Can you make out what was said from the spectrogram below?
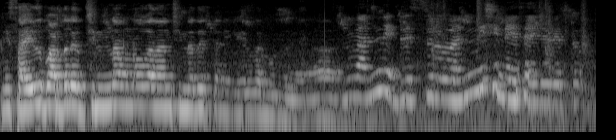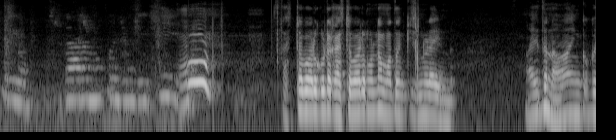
నీ సైజు పడతలేదు. చిన్న ఉన్నావు కదా అని చిన్నది ఎత్తే నీకు ఏది సరిపోతుంది కదా? అన్ని డ్రెస్సులు అన్ని చిన్న సైజు కొంచెం తీసి. కష్టపడుకుంటా కష్టపడుకుంటా మొత్తం కృష్ణుడు అయిండు. అవుతున్నావా ఇంకొక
